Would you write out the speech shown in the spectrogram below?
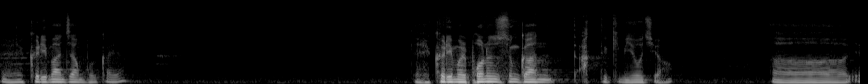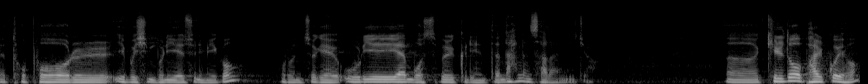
네, 그림 한 장 볼까요? 네, 그림을 보는 순간 딱 느낌이 오죠. 어, 도포를 입으신 분이 예수님이고 오른쪽에 우리의 모습을 그리는 듯 하는 사람이죠. 어, 길도 밝고요.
